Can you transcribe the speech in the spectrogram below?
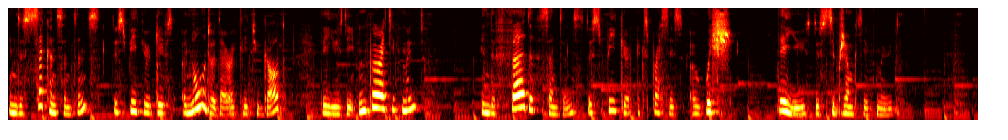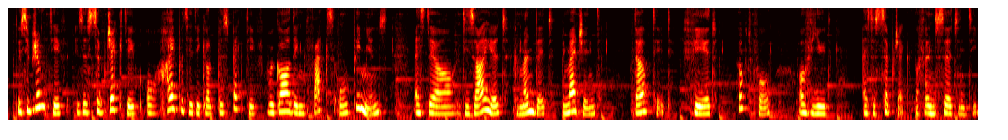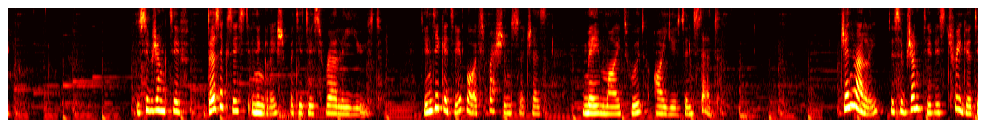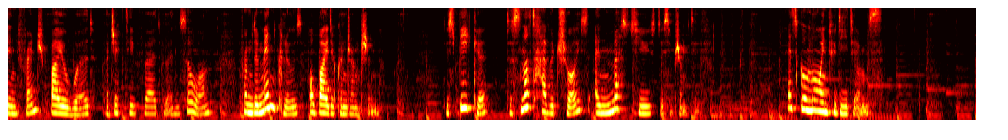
In the second sentence, the speaker gives an order directly to God, they use the imperative mood. In the third sentence, the speaker expresses a wish, they use the subjunctive mood. The subjunctive is a subjective or hypothetical perspective regarding facts or opinions as they are desired, commanded, imagined, doubted, feared, hoped for, or viewed as the subject of uncertainty. The subjunctive does exist in English, but it is rarely used. The indicative or expressions such as may, might, would are used instead. Generally, the subjunctive is triggered in French by a word, adjective, verb, and so on, from the main clause or by the conjunction. The speaker does not have a choice and must use the subjunctive. Let's go more into details.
